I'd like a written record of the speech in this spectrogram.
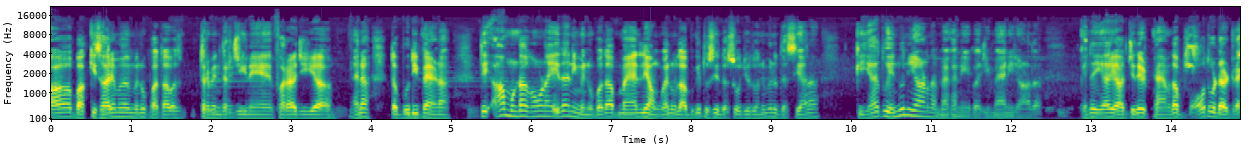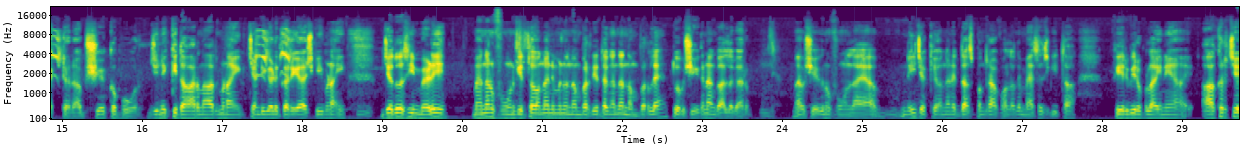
ਆ ਬਾਕੀ ਸਾਰੇ ਮੈਨੂੰ ਪਤਾ ਵਾ ਧਰਮਿੰਦਰ ਜੀ ਨੇ ਫਰਾ ਜੀ ਆ ਹੈਨਾ ਤੱਬੂ ਦੀ ਭੈਣ ਆ। ਤੇ ਆ ਮੁੰਡਾ ਕੌਣ ਹੈ ਇਹਦਾ ਨਹੀਂ ਮੈਨੂੰ ਪਤਾ ਮੈਂ ਲਿਆਉਂਗਾ ਇਹਨੂੰ ਲੱਭ ਕੇ ਤੁਸੀਂ ਦੱਸੋ ਜਦੋਂ ਉਹਨੇ ਮੈਨੂੰ ਦੱਸਿਆ ਨਾ ਕਿ ਯਾਰ ਤੂੰ ਇਹਨੂੰ ਨਹੀਂ ਜਾਣਦਾ? ਮੈਂ ਕਿਹਾ ਨਹੀਂ ਭਾਜੀ ਮੈਂ ਨਹੀਂ ਜਾਣਦਾ। ਕਹਿੰਦਾ ਯਾਰ ਅੱਜ ਦੇ ਟਾਈਮ ਦਾ ਬਹੁਤ ਵੱਡਾ ਡਾਇਰੈਕਟਰ ਆ ਅਭਿਸ਼ੇਕ ਕਪੂਰ ਜਿਹਨੇ ਕੇਦਾਰਨਾਥ ਬਣਾਈ ਚੰਡੀਗੜ੍ਹ ਕਰੇ ਆਸ਼ਕੀ ਬਣਾਈ। ਜਦੋਂ ਅਸੀਂ ਮਿਲੇ ਮੈਂ ਉਹਨਾਂ ਨੂੰ ਫੋਨ ਕੀਤਾ ਉਹਨਾਂ ਨੇ ਮੈਨੂੰ ਨੰਬਰ ਦਿੱਤਾ ਕਹਿੰਦਾ ਨੰਬਰ ਲੈ ਤੂੰ ਅਭਿਸ਼ੇਕ ਨਾਲ ਗੱਲ ਕਰ। ਮੈਂ ਅਭਿਸ਼ੇਕ ਨੂੰ ਫੋਨ ਲਾਇਆ ਨਹੀਂ ਚੱਕਿਆ ਉਹਨਾਂ ਨੇ 10-15 ਕਾਲਾਂ ਤੇ ਮੈਸੇਜ ਕੀਤਾ। ਫਿਰ ਵੀ ਰਿਪਲਾਈ ਨੇ ਆ- ਆਖਰ 'ਚ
